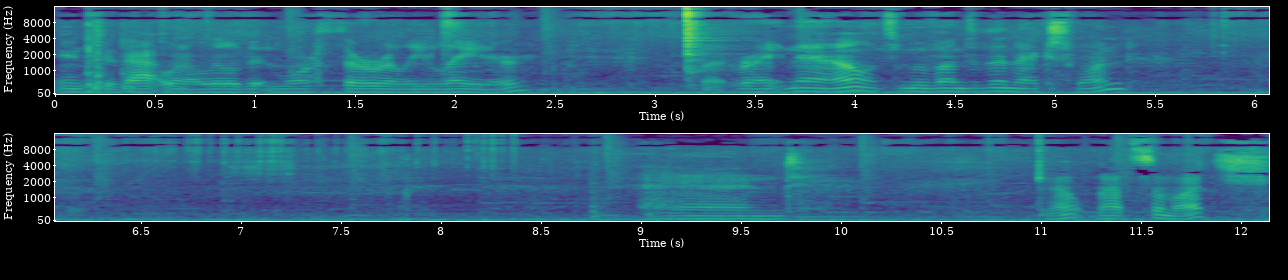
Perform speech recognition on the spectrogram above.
into that one a little bit more thoroughly later. But right now, let's move on to the next one. And, nope, not so much.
